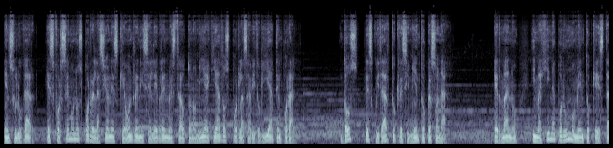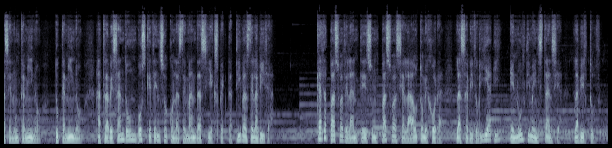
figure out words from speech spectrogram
en su lugar, esforcémonos por relaciones que honren y celebren nuestra autonomía guiados por la sabiduría temporal. 2. Descuidar tu crecimiento personal. Hermano, imagina por un momento que estás en un camino, tu camino, atravesando un bosque denso con las demandas y expectativas de la vida. Cada paso adelante es un paso hacia la automejora, la sabiduría y, en última instancia, la virtud.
